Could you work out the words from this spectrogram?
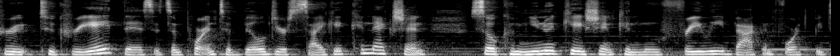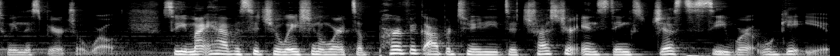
to create this, it's important to build your psychic connection so communication can move freely back and forth between the spiritual world. So you might have a situation where it's a perfect opportunity to trust your instincts just to see where it will get you.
